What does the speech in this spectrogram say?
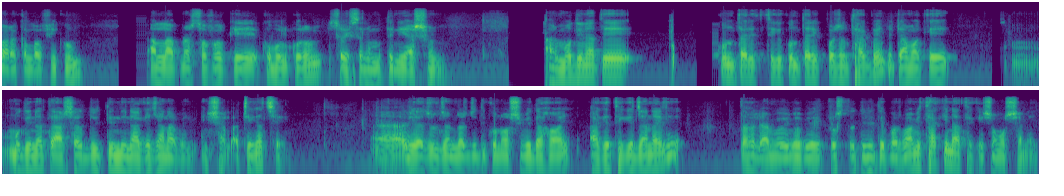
বারাকাল্লাহ ফিকুম। আল্লাহ আপনার সফরকে কবুল করুন, সহি সালামতে নিয়ে আসুন। আর মদিনাতে কোন তারিখ থেকে কোন তারিখ পর্যন্ত থাকবেন, এটা আমাকে মদিনাতে আসার দুই তিন দিন আগে জানাবেন ইনশাল্লাহ ঠিক আছে? রিয়াজুল জান্নার যদি কোনো অসুবিধা হয়, আগে থেকে জানাইলে তাহলে আমি ওইভাবে প্রস্তুতি নিতে পারব। আমি থাকি না থাকি, সমস্যা নেই।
